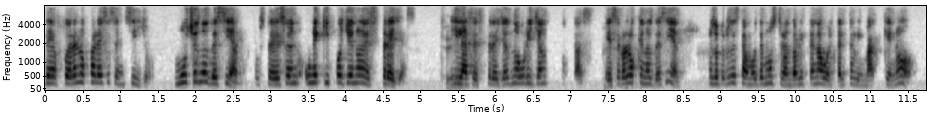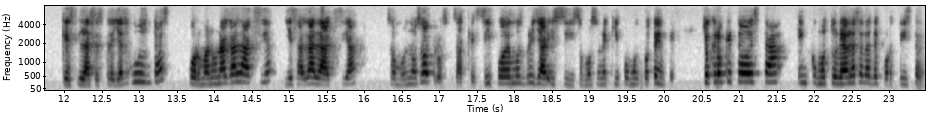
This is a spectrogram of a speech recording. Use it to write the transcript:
de afuera no parece sencillo. Muchos nos decían, ustedes son un equipo lleno de estrellas y las estrellas no brillan juntas. Eso era lo que nos decían. Nosotros estamos demostrando ahorita en la Vuelta del Tolima que no, que las estrellas juntas forman una galaxia y esa galaxia somos nosotros. O sea, que sí podemos brillar y sí somos un equipo muy potente. Yo creo que todo está en cómo tú le hablas a las deportistas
